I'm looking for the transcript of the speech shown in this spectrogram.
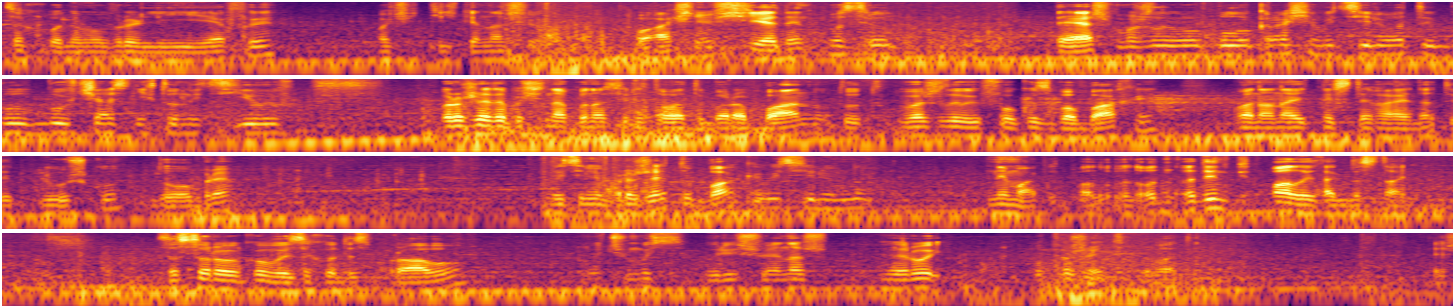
Заходимо в рельєфи. Бачу тільки нашу башню. Ще один постріл. Теж, можливо, було краще вицілювати, був, був час, ніхто не цілив. Ворожета починає по нас рятувати барабан. Ну, Тут важливий фокус бабахи. Вона навіть не встигає дати плюшку. Добре. Вицілюємо прожету, баки вицілюємо. Ну, нема підпалу. Один підпал і так достатньо. За 40 заходить справу. Ну, чомусь вирішує наш герой по прожеті давати. Теж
